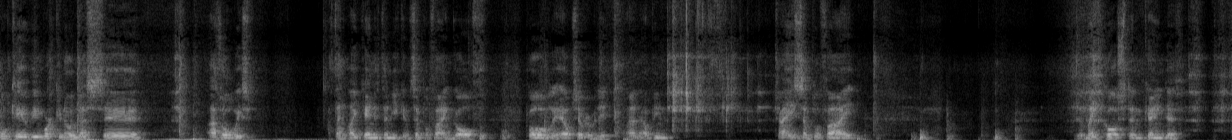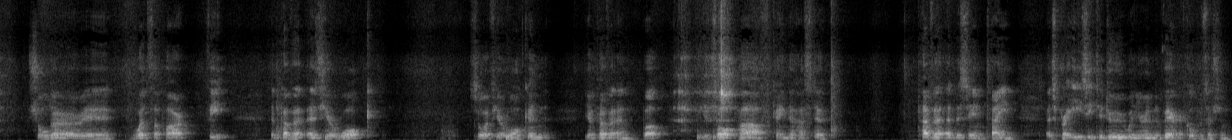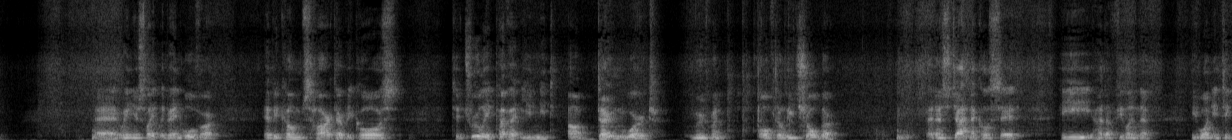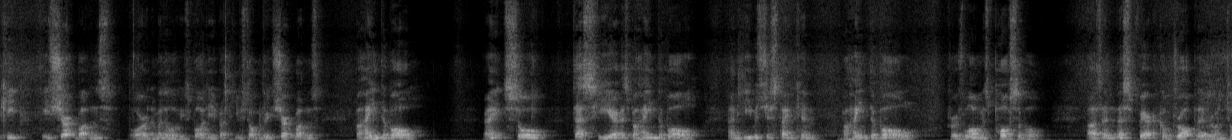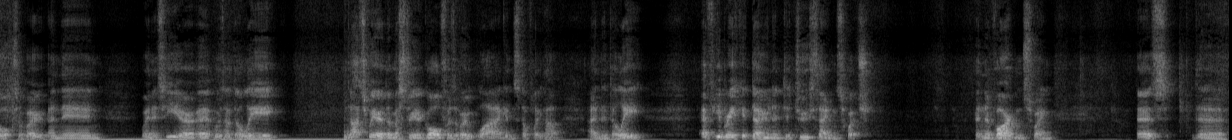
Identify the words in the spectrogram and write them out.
Okay, we've been working on this uh, as always. I think like anything you can simplify in golf probably helps everybody and I've been trying to simplify the Mike Austin kind of shoulder uh, width apart feet. The pivot is your walk. So if you're walking, you're pivoting, but your top half kind of has to pivot at the same time. It's pretty easy to do when you're in the vertical position. Uh, when you're slightly bent over, it becomes harder because to truly pivot, you need a downward movement of the lead shoulder. And as Jack Nicklaus said, he had a feeling that he wanted to keep his shirt buttons or the middle of his body, but he was talking about shirt buttons behind the ball. Right? So this here is behind the ball, and he was just thinking behind the ball for as long as possible, as in this vertical drop that everyone talks about, and then when it's here, it was a delay. That's where the mystery of golf is about lag and stuff like that, and the delay. If you break it down into two things, which in the Vardon swing is the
